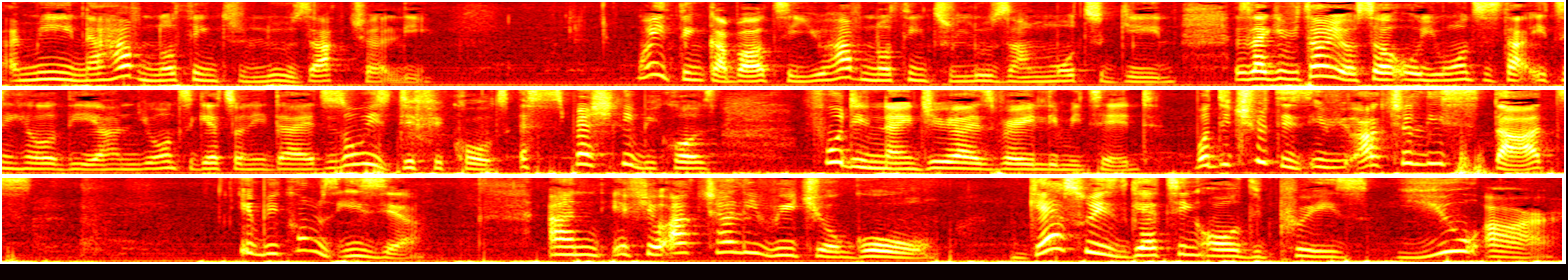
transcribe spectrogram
I mean, I have nothing to lose actually when you think about it, you have nothing to lose and more to gain. It's like if you tell yourself, oh, you want to start eating healthy and you want to get on a diet, it's always difficult, especially because food in Nigeria is very limited. But the truth is, if you actually start, it becomes easier. And if you actually reach your goal, guess who is getting all the praise? You are.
